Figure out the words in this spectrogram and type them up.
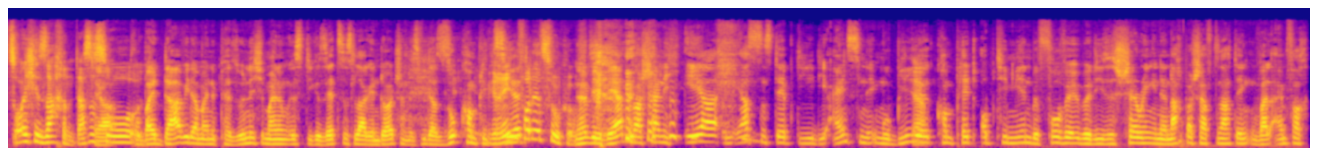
Solche Sachen, das ist Ja, so. wobei da wieder meine persönliche Meinung ist, die Gesetzeslage in Deutschland ist wieder so kompliziert. reden von der Zukunft. Ne, wir werden wahrscheinlich eher im ersten Step die, die einzelne Immobilie Ja. komplett optimieren, bevor wir über dieses Sharing in der Nachbarschaft nachdenken, weil einfach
